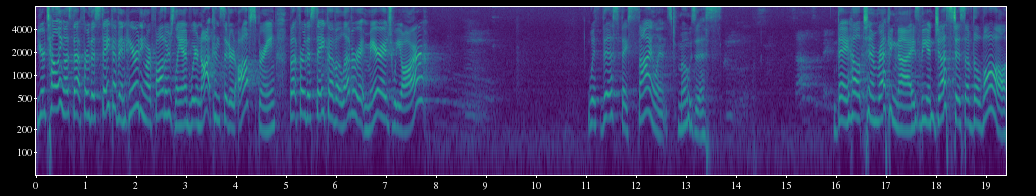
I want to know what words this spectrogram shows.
You're telling us that for the sake of inheriting our father's land, we're not considered offspring, but for the sake of a levirate marriage, we are? With this, they silenced Moses. They helped him recognize the injustice of the law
